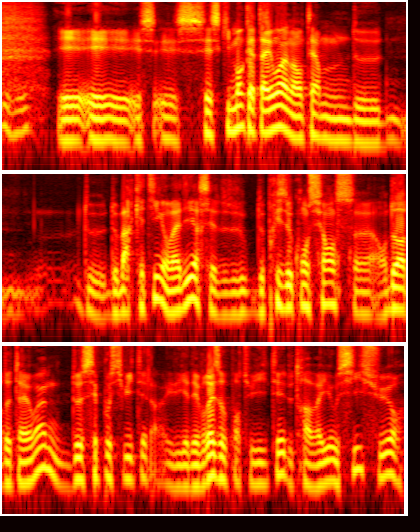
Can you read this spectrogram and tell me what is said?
Mhm. Et, et, c'est ce qui manque à Taïwan en termes de de, de marketing, on va dire, c'est de, de, prise de conscience euh, en dehors de Taïwan de ces possibilités-là. Il y a des vraies opportunités de travailler aussi sur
